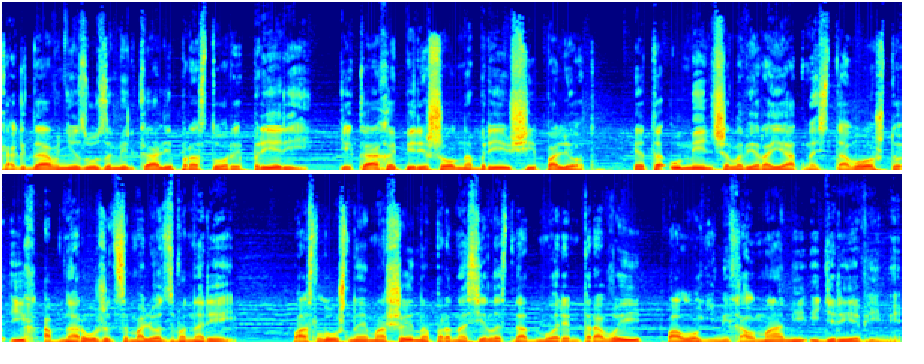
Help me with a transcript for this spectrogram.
Когда внизу замелькали просторы прерий, Кикаха перешел на бреющий полет. Это уменьшило вероятность того, что их обнаружит самолет звонарей. Послушная машина проносилась над морем травы, пологими холмами и деревьями.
